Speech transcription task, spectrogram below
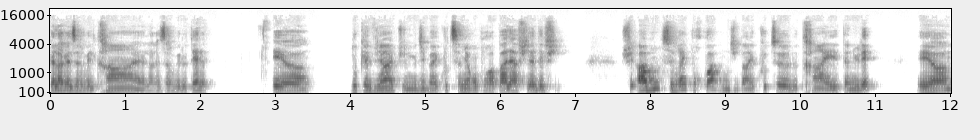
elle a réservé le train, elle a réservé l'hôtel. Et donc elle vient et puis elle me dit bah écoute Samir, on pourra pas aller à Philadelphie. Je fais ah bon, c'est vrai, pourquoi? Elle me dit bah écoute, le train est annulé. Et à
